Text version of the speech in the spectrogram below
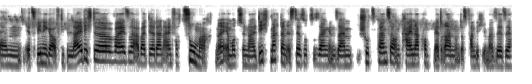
ähm, jetzt weniger auf die beleidigte Weise, aber der dann einfach zumacht, ne, emotional dicht macht, dann ist er sozusagen in seinem Schutzpanzer und keiner kommt mehr dran. Und das fand ich immer sehr, sehr,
